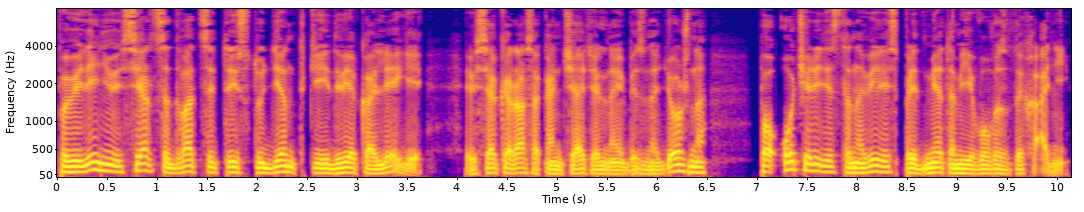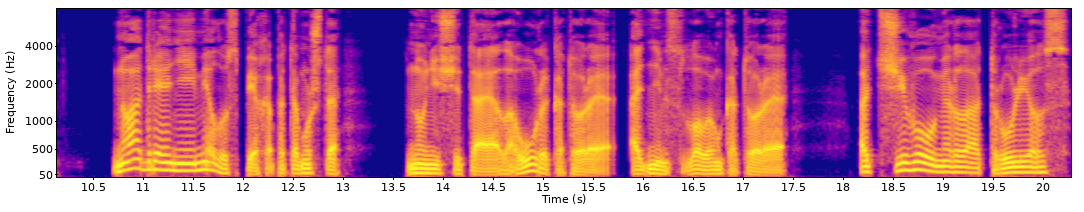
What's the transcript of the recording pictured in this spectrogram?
По велению сердца 23 студентки и две коллеги, и всякий раз окончательно и безнадежно, по очереди становились предметом его воздыханий. Но Адрия не имел успеха, потому что, ну не считая Лауры, которая, одним словом, которая... От чего умерла Трульос?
